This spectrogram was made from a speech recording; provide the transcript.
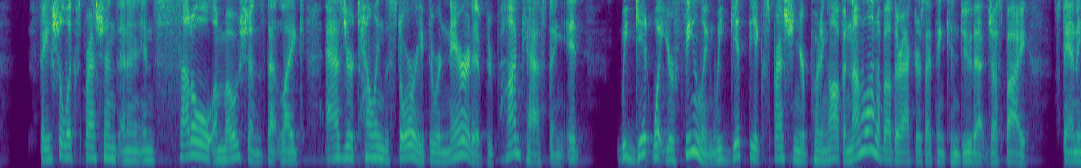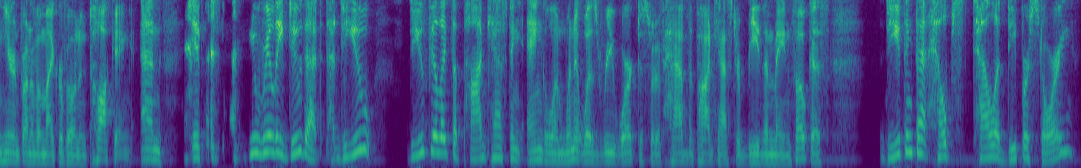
facial expressions and in, in, subtle emotions that like as you're telling the story through a narrative through podcasting it we get what you're feeling. We get the expression you're putting off. And not a lot of other actors i think can do that just by standing here in front of a microphone and talking. And it's you really do that. Do you do you feel like the podcasting angle and when it was reworked to sort of have the podcaster be the main focus do you think that helps tell a deeper story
